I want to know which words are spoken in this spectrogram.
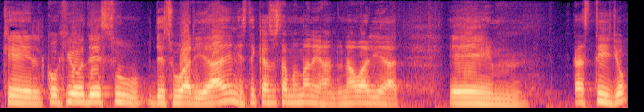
que él cogió de su, de su variedad, en este caso estamos manejando una variedad em, castillo.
